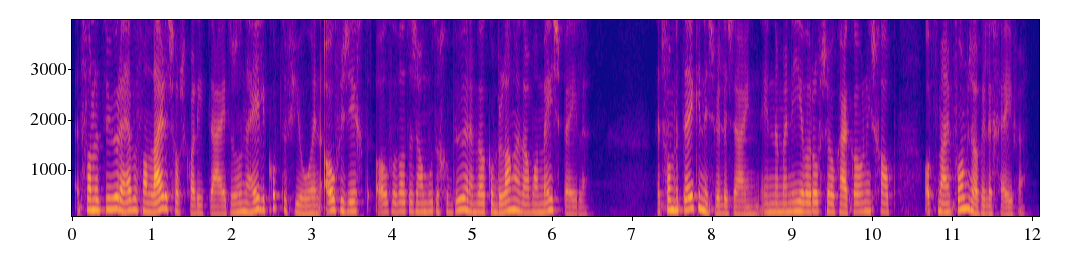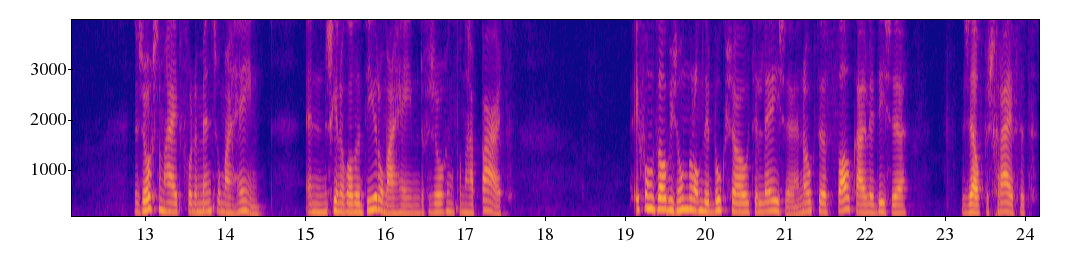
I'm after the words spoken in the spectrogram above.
Het van nature hebben van leiderschapskwaliteit, dus een helikopterview en overzicht over wat er zou moeten gebeuren en welke belangen er allemaal meespelen. Het van betekenis willen zijn in de manier waarop ze ook haar koningschap op mijn vorm zou willen geven. De zorgzaamheid voor de mensen om haar heen en misschien ook wel de dieren om haar heen, de verzorging van haar paard. Ik vond het wel bijzonder om dit boek zo te lezen en ook de valkuilen die ze zelf beschrijft. Het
